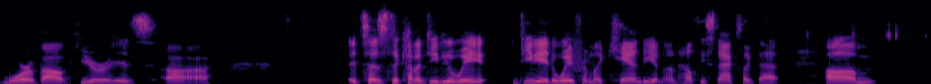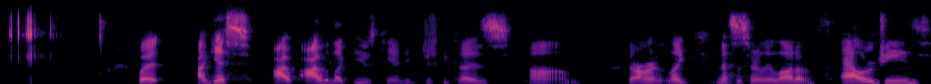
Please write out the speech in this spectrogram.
more about here is, uh, it says to kind of deviate away, deviate away from like candy and unhealthy snacks like that. Um, but I guess I I would like to use candy just because um, there aren't like necessarily a lot of allergies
